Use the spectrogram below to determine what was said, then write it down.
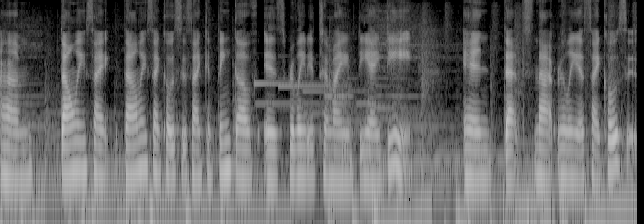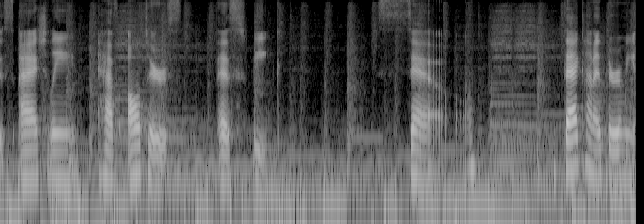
Um, the only psych the only psychosis I can think of is related to my DID and that's not really a psychosis. I actually have alters that speak. So that kind of threw me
